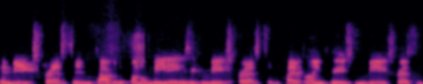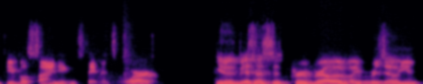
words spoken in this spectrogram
can be expressed in top of the funnel meetings. It can be expressed in pipeline creation, be expressed in people signing statements of work. You know, the business has proved relatively resilient,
